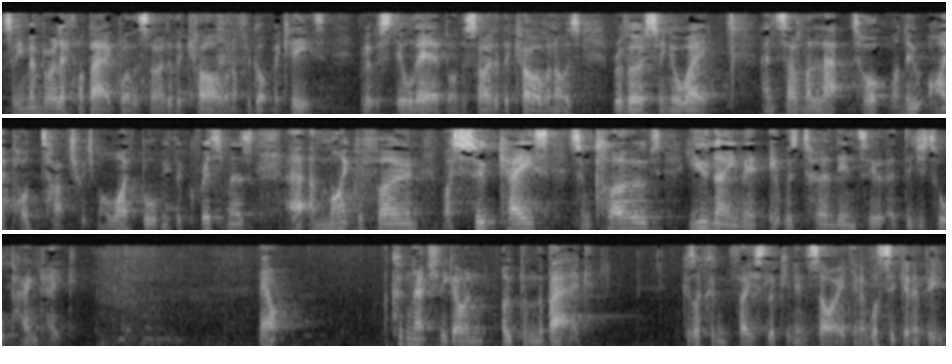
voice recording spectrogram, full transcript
So you remember I left my bag by the side of the car when I forgot my keys. Well, it was still there by the side of the car when I was reversing away. And so my laptop, my new iPod Touch, which my wife bought me for Christmas, uh, a microphone, my suitcase, some clothes, you name it, it was turned into a digital pancake. Now, I couldn't actually go and open the bag because I couldn't face looking inside. You know, what's it going to be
